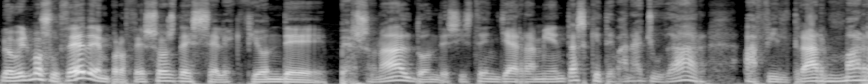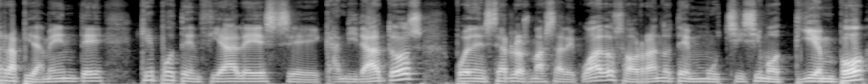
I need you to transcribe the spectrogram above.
Lo mismo sucede en procesos de selección de personal, donde existen ya herramientas que te van a ayudar a filtrar más rápidamente qué potenciales eh, candidatos pueden ser los más adecuados, ahorrándote muchísimo tiempo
